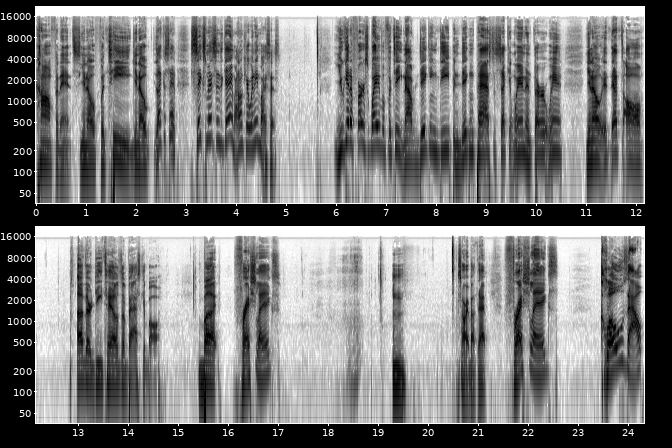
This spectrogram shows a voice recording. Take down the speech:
Confidence, you know, fatigue, you know, like I said, six minutes in the game, I don't care what anybody says. You get a first wave of fatigue. Now, digging deep and digging past the second win and third win, you know, it, that's all other details of basketball. But fresh legs. Mm, sorry about that. Fresh legs, close out.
